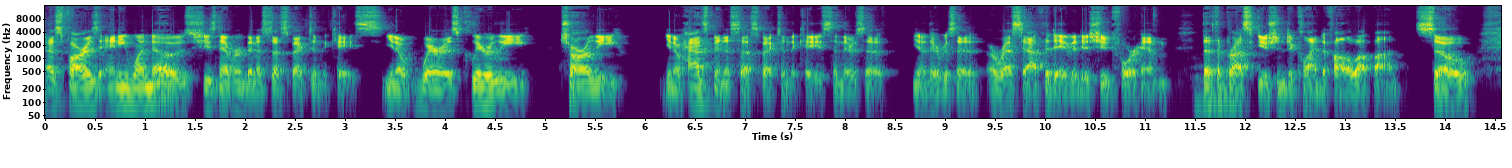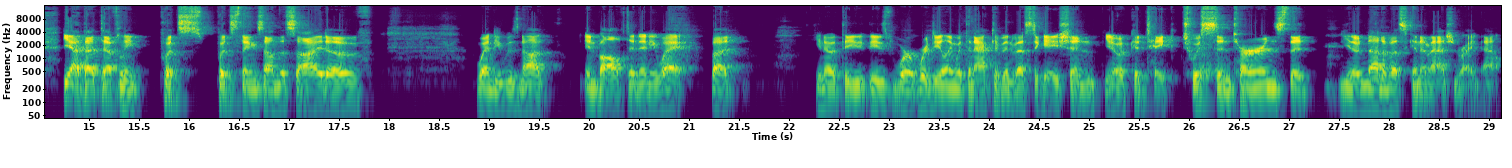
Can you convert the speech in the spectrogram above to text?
as far as anyone knows, she's never been a suspect in the case. You know, whereas clearly Charlie, you know, has been a suspect in the case, and there's a you know there was a arrest affidavit issued for him that the prosecution declined to follow up on. So yeah that definitely puts puts things on the side of wendy was not involved in any way. But you know the, these we're, we're dealing with an active investigation. You know it could take twists and turns that you know none of us can imagine right now.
